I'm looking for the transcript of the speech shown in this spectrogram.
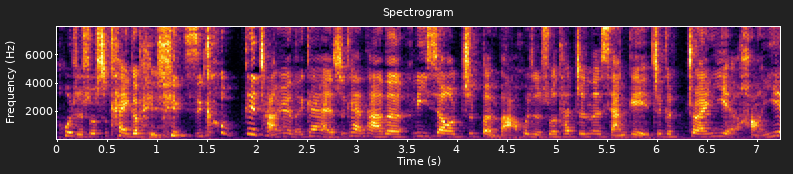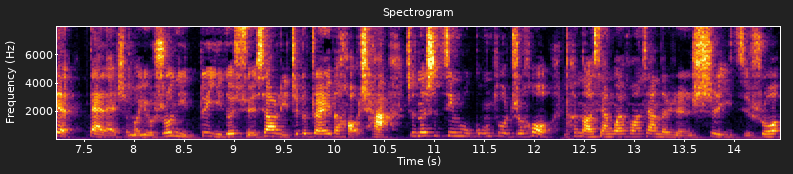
或者说是看一个培训机构，更长远的看还是看它的立校之本吧，或者说他真的想给这个专业行业带来什么。有时候你对一个学校里这个专业的好差，真的是进入。工作之后碰到相关方向的人士，以及说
